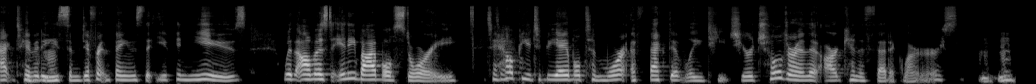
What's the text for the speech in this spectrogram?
activities, some different things that you can use with almost any Bible story to help you to be able to more effectively teach your children that are kinesthetic learners. Mm-hmm.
